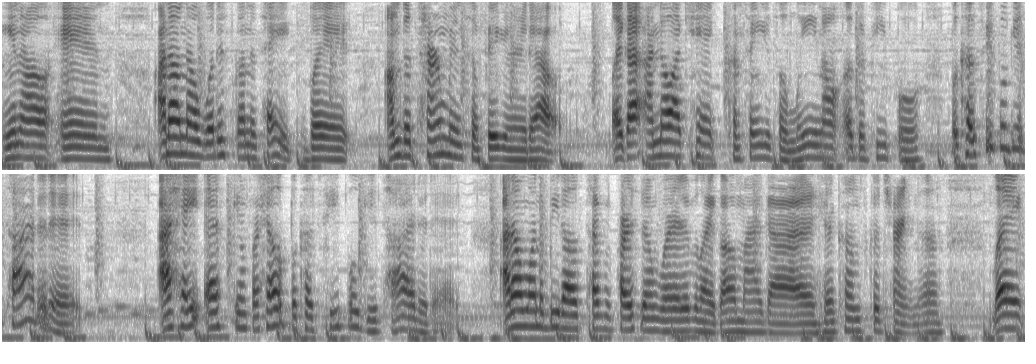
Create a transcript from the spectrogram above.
you know, and I don't know what it's gonna take, but I'm determined to figure it out. Like, I, I know I can't continue to lean on other people because people get tired of that. I hate asking for help because people get tired of that. I don't want to be those type of person where they be like, "Oh my God, here comes Katrina." Like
